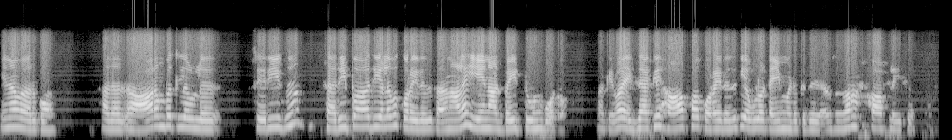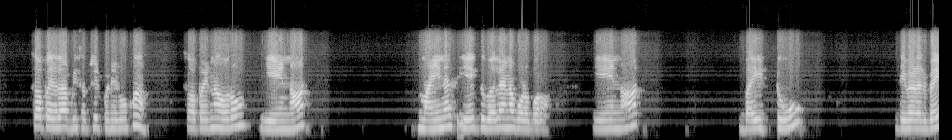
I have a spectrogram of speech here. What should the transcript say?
என்னவா இருக்கும்? அதாவது ஆரம்பத்துல உள்ள செறிவு சரிபாதி அளவு குறையிறதுக்கு அதனால ஏ நாட் பை டூன்னு போடுறோம். ஓகேவா எக்ஸாக்ட்லி ஹாஃபா குறையிறதுக்கு எவ்வளோ டைம் எடுக்குது? அதுதான் ஹாஃப் லைஃப் ஸோ அப்போ இதெல்லாம் அப்படி சப்ஸ்டியூட் பண்ணிடுவோமா? ஸோ அப்போ என்ன வரும்? ஏ நாட் மைனஸ் ஏக்கு பதிலாக என்ன போட போகிறோம் A naught by two divided by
